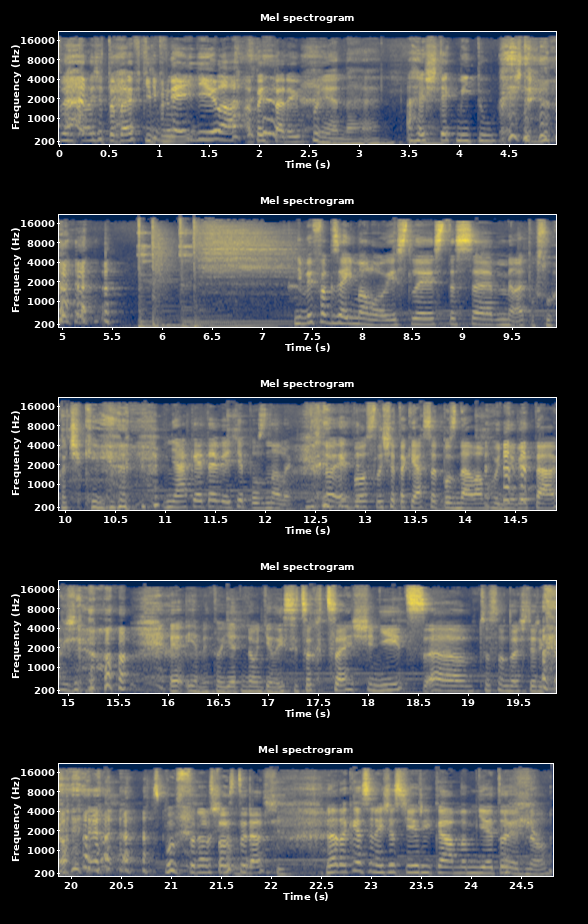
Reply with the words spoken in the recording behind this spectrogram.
jsme říkali, že to bude vtipný. Vtipný díla. A teď tady úplně ne. A hashtag me too. Mě by fakt zajímalo, jestli jste se, milé posluchačky, v nějaké té větě poznali. No, jak bylo slyšet, tak já se poznávám hodně větách, že je, je mi to jedno, dělej si, co chceš, nic. Uh, co jsem to ještě říkala? Spoustu dalších. Spoustu dalších. No tak já si nejčastěji říkám, mně je to jedno.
